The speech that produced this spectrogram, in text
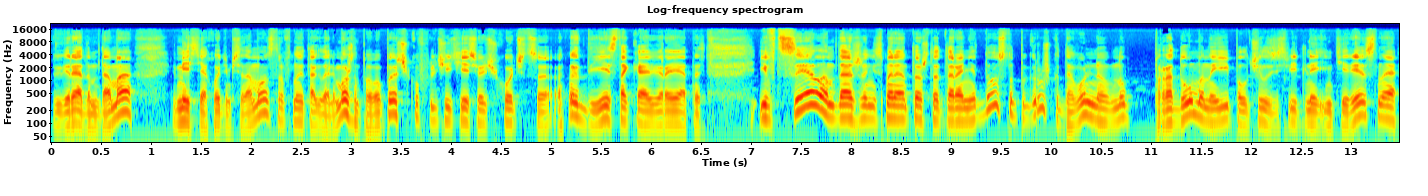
рядом дома, вместе охотимся на монстров, ну и так далее. Можно PvP-шечку включить, если очень хочется. Есть такая вероятность. И в целом, даже несмотря на то, что это ранний доступ, игрушка довольно, ну, продуманная и получилась действительно интересная.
